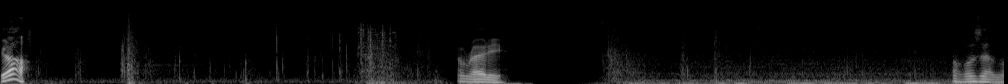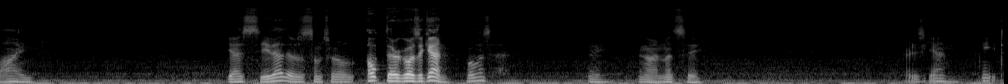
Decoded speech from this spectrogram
yeah. Alrighty. Oh, what was that line? You guys see that? There was some sort of... Oh, there it goes again. What was that? Hey, hang on, let's see. There it is again. Neat.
